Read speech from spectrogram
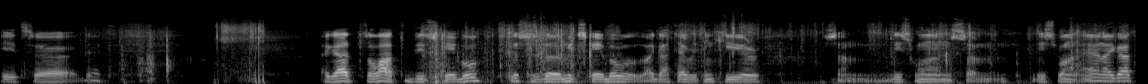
it's uh, that. I got a lot of this cable. This is the mix cable. I got everything here. Some this one some this one. And I got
